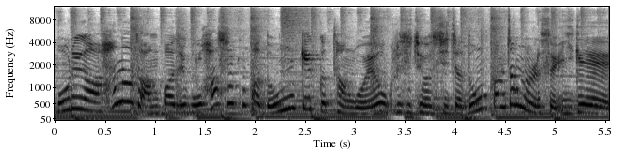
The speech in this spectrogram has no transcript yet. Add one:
머리가 하나도 안 빠지고 하수구가 너무 깨끗한 거예요. 그래서 제가 진짜 너무 깜짝 놀랐어요. 이게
